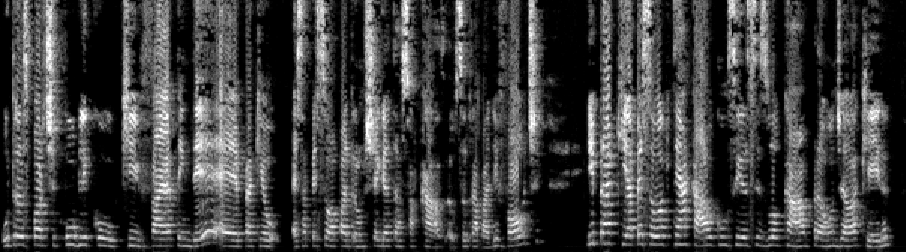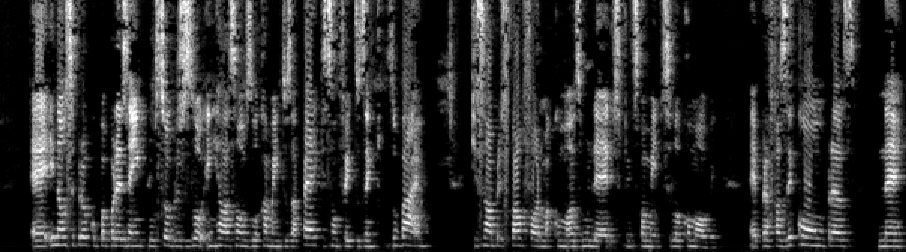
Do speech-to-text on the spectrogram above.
o transporte público que vai atender é, para que eu, essa pessoa padrão chegue até a sua casa, o seu trabalho e volte, e para que a pessoa que tenha carro consiga se deslocar para onde ela queira é, e não se preocupa, por exemplo, sobre os, em relação aos deslocamentos a pé, que são feitos dentro do bairro, que são a principal forma como as mulheres, principalmente, se locomovem é, para fazer compras, né,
